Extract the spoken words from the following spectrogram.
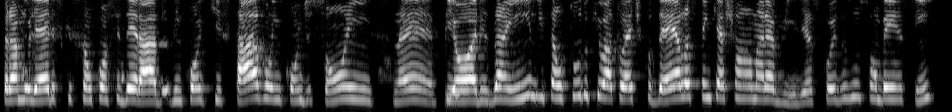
para mulheres que são consideradas em, que estavam em condições né, piores ainda, então tudo que o Atlético delas tem que achar uma maravilha. As coisas não são bem assim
